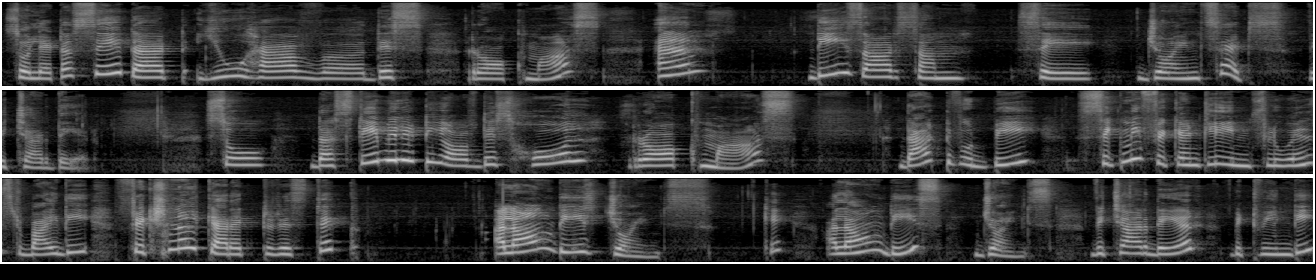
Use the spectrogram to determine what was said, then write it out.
So, let us say that you have uh, this rock mass and these are some say joint sets which are there. So, the stability of this whole rock mass that would be significantly influenced by the frictional characteristic along these joints, okay, along these joints which are there between the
